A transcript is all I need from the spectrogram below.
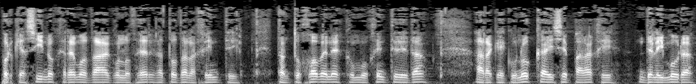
porque así nos queremos dar a conocer a toda la gente, tanto jóvenes como gente de edad, para que conozca ese paraje de la Imora,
